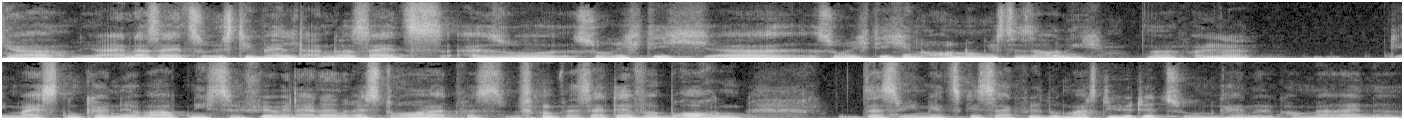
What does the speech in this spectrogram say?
ja, ja, einerseits so ist die Welt, andererseits also so richtig, äh, so richtig in Ordnung ist es auch nicht. Ne? Weil Nee. die meisten können ja überhaupt nichts dafür. Wenn einer ein Restaurant hat, was, was hat er verbrochen, dass ihm jetzt gesagt wird, du machst die Hütte zu und keiner kommt mehr rein. Ne?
